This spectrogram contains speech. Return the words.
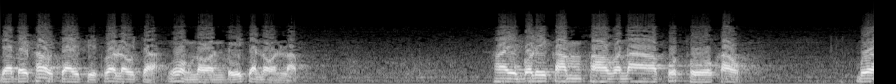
อย่าไปเข้าใจผิดว่าเราจะง่วงนอนหรือจะนอนหลับ ให้บริกรรมภาวนาพุทโธเข้า เมื่อ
